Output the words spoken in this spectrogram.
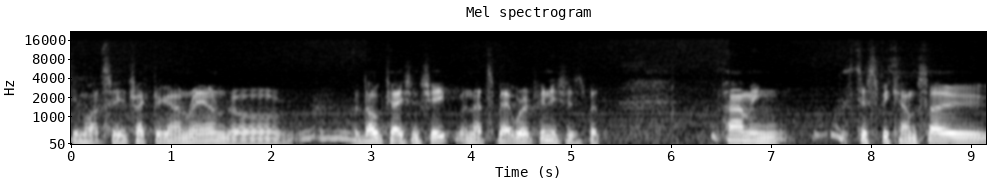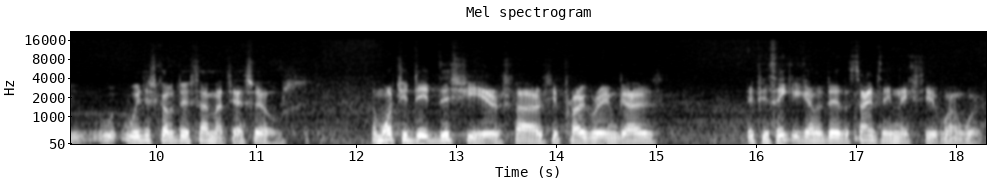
you might see a tractor going round or a dog chasing sheep, and that's about where it finishes. But farming has just become so. We just got to do so much ourselves. And what you did this year, as far as your program goes, if you think you're going to do the same thing next year, it won't work.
